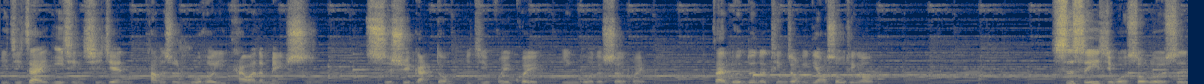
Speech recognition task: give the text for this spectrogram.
以及在疫情期间他们是如何以台湾的美食持续感动以及回馈英国的社会。在伦敦的听众一定要收听哦。四十一集我收录的是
